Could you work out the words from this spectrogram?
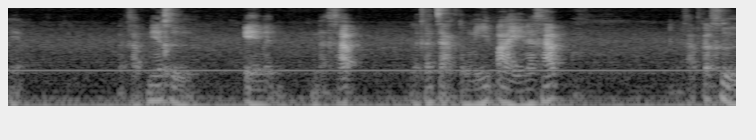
เนี่ย นะครับนี่คือ a1 นะครับ แล้วก็จากตรงนี้ไปนะครับนะครับ ก็คือ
